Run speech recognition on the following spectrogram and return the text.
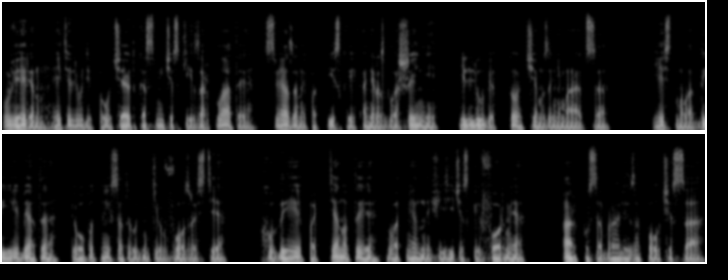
Уверен, эти люди получают космические зарплаты, связаны подпиской о неразглашении и любят то, чем занимаются. Есть молодые ребята и опытные сотрудники в возрасте. Худые, подтянутые, в отменной физической форме. Арку собрали за полчаса.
